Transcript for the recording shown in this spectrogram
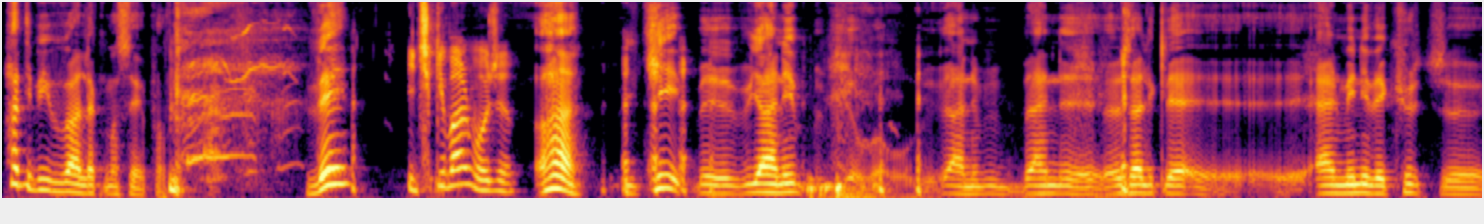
Hadi bir yuvarlak masa yapalım. Ve İçki var mı hocam? ha ki e, yani yani ben e, özellikle e, Ermeni ve Kürt e,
